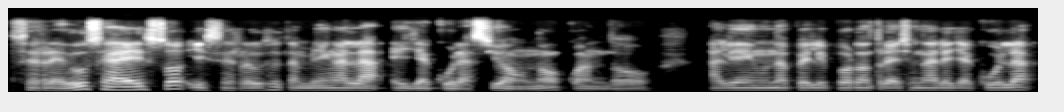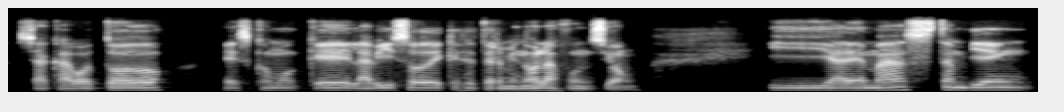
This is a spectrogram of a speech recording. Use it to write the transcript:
se reduce a eso y se reduce también a la eyaculación, ¿no? Cuando alguien en una peli porno tradicional eyacula, se acabó todo, es como que el aviso de que se terminó la función. Y además también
